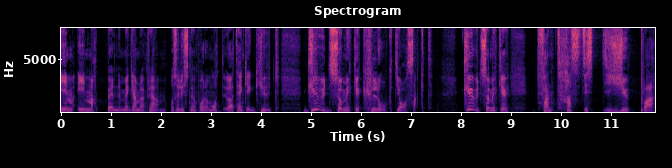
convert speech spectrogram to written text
i, i mappen med gamla program och så lyssnar jag på dem och jag tänker Gud, Gud så mycket klokt jag har sagt. Gud så mycket fantastiskt djupa,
